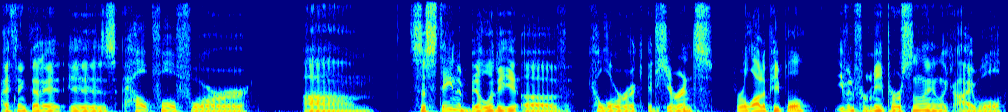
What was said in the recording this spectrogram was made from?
I think that it is helpful for um, sustainability of caloric adherence for a lot of people. Even for me personally, like I will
